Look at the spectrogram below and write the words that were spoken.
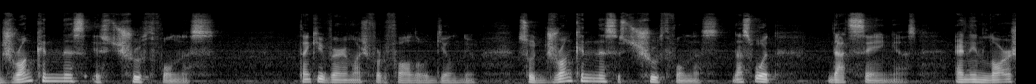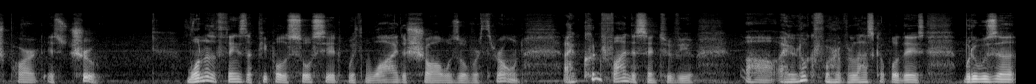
drunkenness is truthfulness. Thank you very much for the follow, Gil New. So drunkenness is truthfulness. That's what that saying is and in large part it's true one of the things that people associate with why the Shah was overthrown I couldn't find this interview uh, I looked for it for the last couple of days but it was a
